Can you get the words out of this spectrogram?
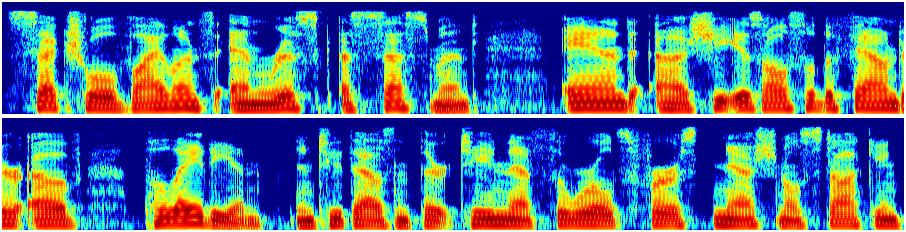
sexual violence, and risk assessment. And uh, she is also the founder of Paladin in 2013. That's the world's first national stalking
